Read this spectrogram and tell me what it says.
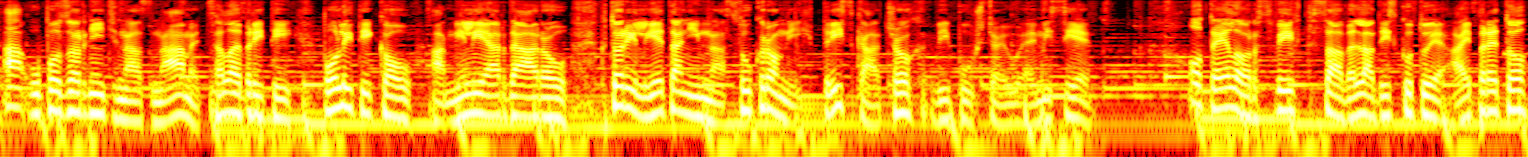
a upozorniť na známe celebrity, politikov a miliardárov, ktorí lietaním na súkromných triskáčoch vypúšťajú emisie. O Taylor Swift sa veľa diskutuje aj preto,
